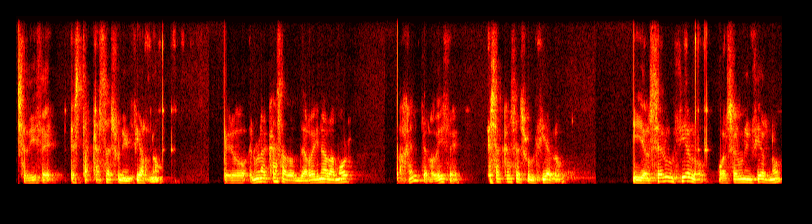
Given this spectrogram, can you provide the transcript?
se dice, esta casa es un infierno. Pero en una casa donde reina el amor, la gente lo dice, esa casa es un cielo. Y el ser un cielo o el ser un infierno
